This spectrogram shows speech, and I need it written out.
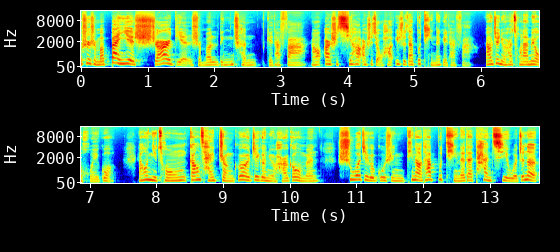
是什么半夜十二点、什么凌晨给他发，然后二十七号、二十九号一直在不停的给他发，然后这女孩从来没有回过。然后你从刚才整个这个女孩跟我们说这个故事，你听到她不停的在叹气，我真的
